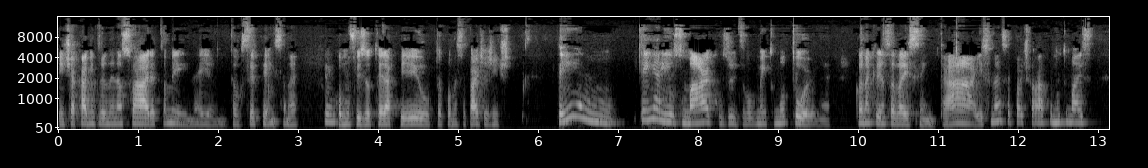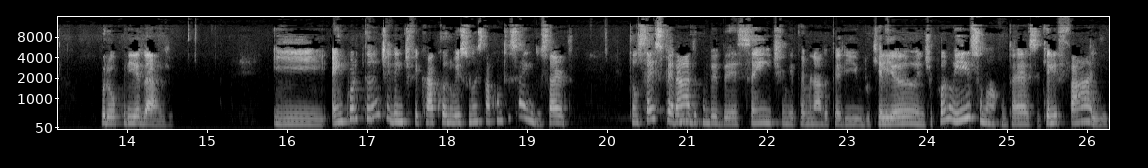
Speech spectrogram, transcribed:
A gente acaba entrando aí na sua área também, né, Iana? Então você pensa, né? Sim. Como fisioterapeuta, como essa parte, a gente tem um tem ali os marcos do desenvolvimento motor, né? Quando a criança vai sentar, isso, né, você pode falar com muito mais propriedade. E é importante identificar quando isso não está acontecendo, certo? Então, se é esperado que um bebê sente em determinado período, que ele ande, quando isso não acontece, que ele fale,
